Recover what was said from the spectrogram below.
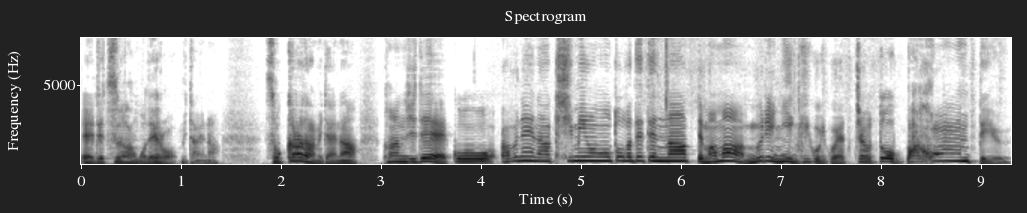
えーでツアーも出ろみたいな。そっからだみたいな感じでこう危ねえなきしみの音が出てんなってまま無理にギコギコやっちゃうとバコーンっていう。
